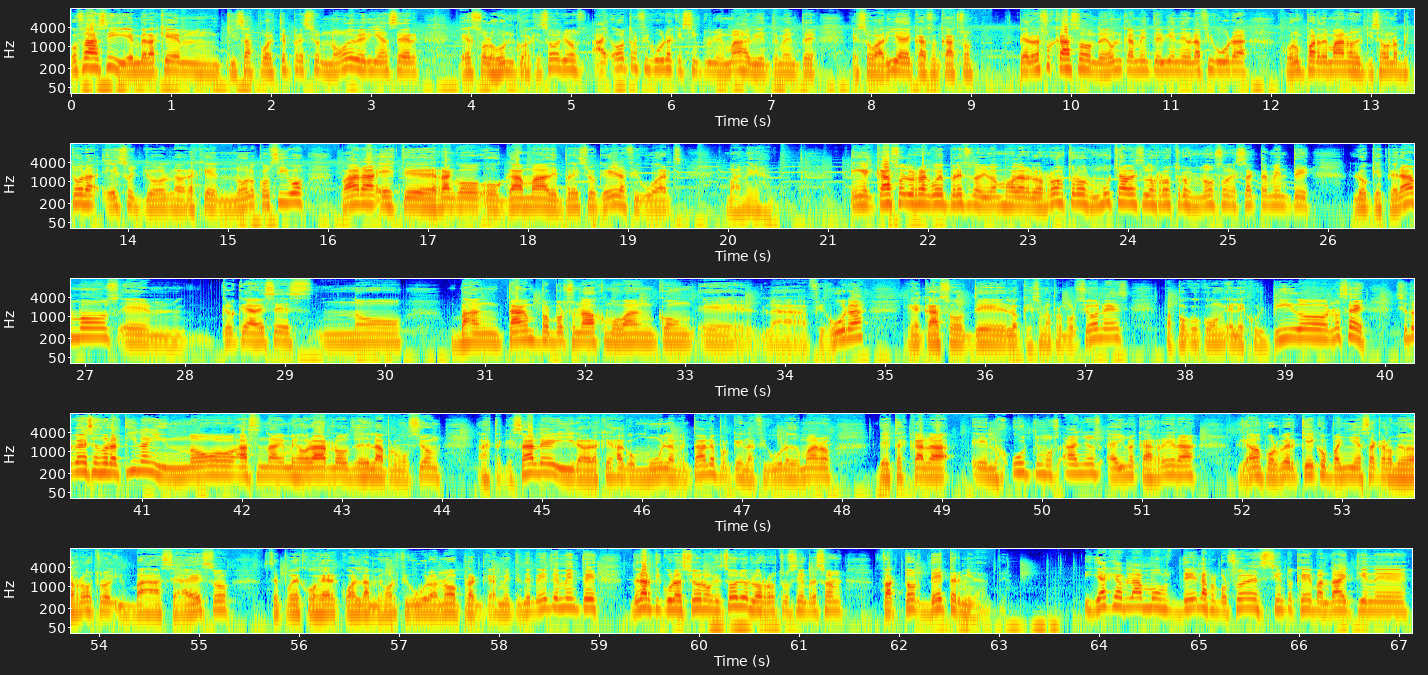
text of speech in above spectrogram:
Cosas así, en verdad que mm, quizás por este precio no deberían ser esos los únicos accesorios. Hay otras figuras que se incluyen más, evidentemente eso varía de caso en caso. Pero esos casos donde únicamente viene una figura con un par de manos y quizás una pistola, eso yo la verdad es que no lo concibo para este rango o gama de precio que las figuras manejan. En el caso de los rangos de precios también vamos a hablar de los rostros. Muchas veces los rostros no son exactamente lo que esperamos. Em, creo que a veces no van tan proporcionados como van con eh, la figura. En el caso de lo que son las proporciones, tampoco con el esculpido, no sé, siento que a veces no latinan y no hacen nada en mejorarlo desde la promoción hasta que sale y la verdad es que es algo muy lamentable porque en las figuras de humanos de esta escala en los últimos años hay una carrera, digamos, por ver qué compañía saca los mejores rostros y base a eso se puede escoger cuál es la mejor figura o no, prácticamente. Independientemente de la articulación o accesorios, los rostros siempre son factor determinante. Y ya que hablamos de las proporciones, siento que Bandai tiene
